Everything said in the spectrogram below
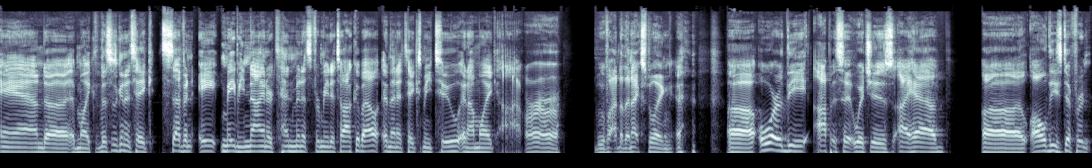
and uh, I'm like, this is going to take seven, eight, maybe nine or ten minutes for me to talk about, and then it takes me two, and I'm like, ah, move on to the next thing, uh, or the opposite, which is I have uh, all these different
